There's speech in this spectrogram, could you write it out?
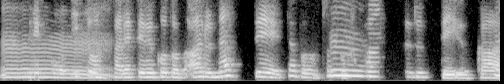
ね、こう意図されてることがあるなって、多分ちょっと俯瞰するっていうか、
